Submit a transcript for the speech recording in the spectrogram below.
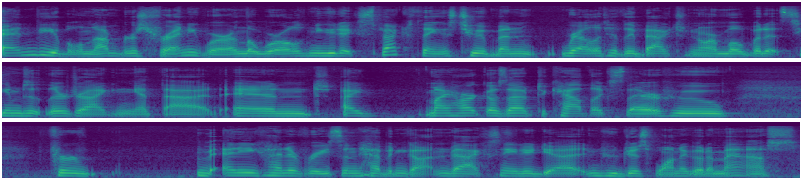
enviable numbers for anywhere in the world, and you'd expect things to have been relatively back to normal, but it seems that they're dragging at that. And I, my heart goes out to Catholics there who, for any kind of reason, haven't gotten vaccinated yet and who just want to go to Mass.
